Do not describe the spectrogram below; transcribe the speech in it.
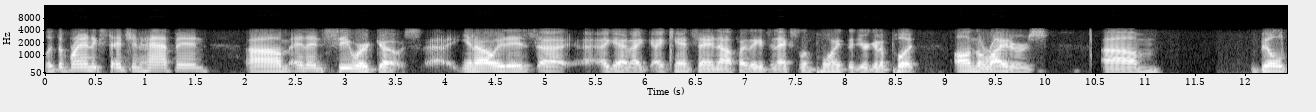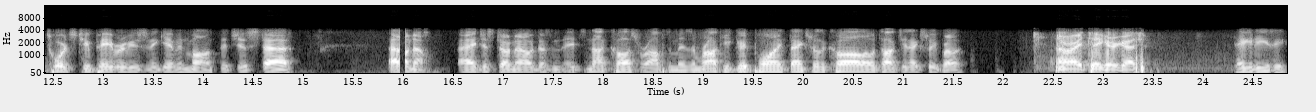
Let the brand extension happen um, and then see where it goes. Uh, you know, it is uh, again. I, I can't say enough. I think it's an excellent point that you're going to put on the writers. Um, build towards two pay per views in a given month. It just, uh, I don't know. I just don't know. It doesn't. It's not cause for optimism. Rocky, good point. Thanks for the call. I will talk to you next week, brother. All right, take care, guys. Take it easy.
